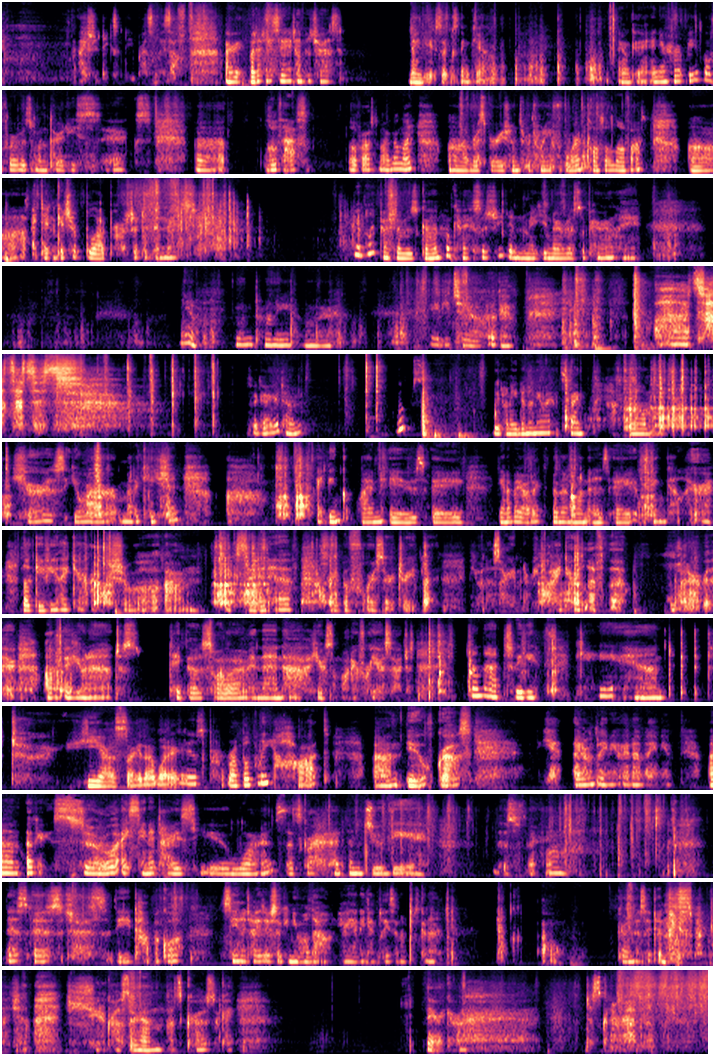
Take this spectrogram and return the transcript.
I should take some deep breaths. impressed myself. All right, what did I say your temperature is? 98.6, thank you. Okay, and your heartbeat before was 136. Uh, low fast. Low fast, not gonna lie. Uh, respirations were 24, also low fast. Uh, I didn't get your blood pressure to the nurse. Your blood pressure was good. Okay, so she didn't make you nervous, apparently. Yeah, 120 over 82. Okay. Uh, that's, that's, that's, So I got your tongue. Oops. We don't need it anyway. It's fine. Um, here's your medication. Um, I think one is a antibiotic and then one is a painkiller. They'll give you like your actual um like sedative right before surgery. But if you wanna sorry, I'm gonna reach behind you. I left the water over there. Um if you wanna just take those, swallow, and then uh here's some water for you. So just done that, sweetie. Okay, and yeah, sorry, that water is probably hot. Um, ew, gross. Yeah, I don't blame you. I don't blame you. Um, okay, so I sanitized you once. Let's go ahead and do the this thing. This is just the topical sanitizer. So can you hold out your hand again, please? And I'm just gonna. Oh, goodness! I didn't expect that. Just shoot across the room. That's gross. Okay. There we go. Just gonna rub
